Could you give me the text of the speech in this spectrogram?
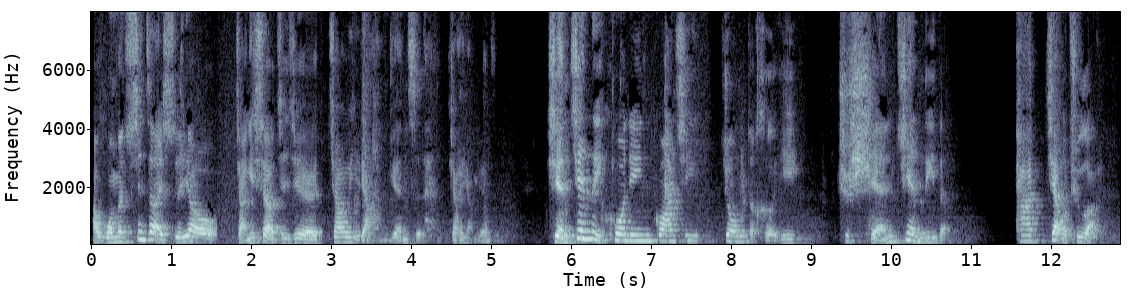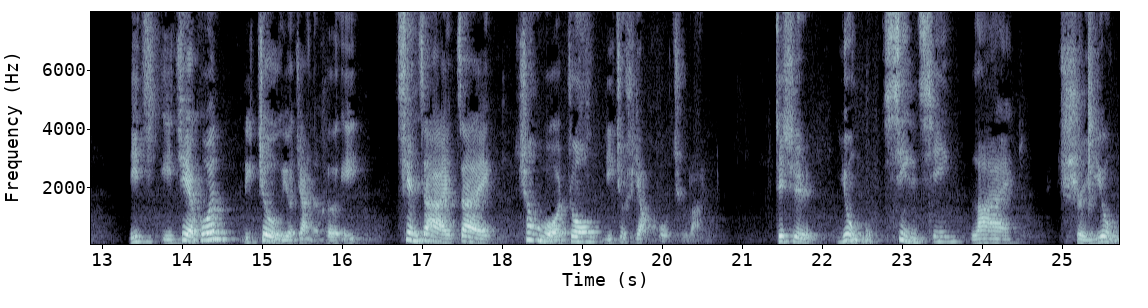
好，我们现在是要讲一下这些教养原则。教养原则，先建立婚姻关系中的合一，是先建立的。他叫出来，你一结婚，你就有这样的合一。现在在生活中，你就是要活出来。这是用信心来使用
